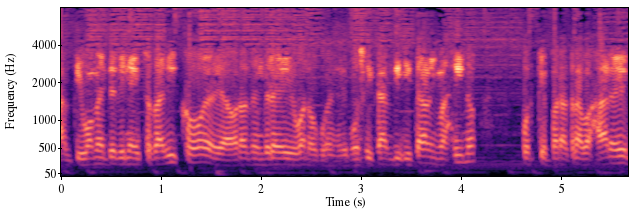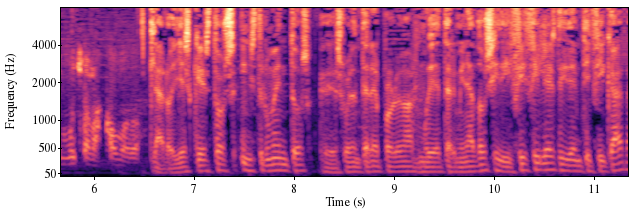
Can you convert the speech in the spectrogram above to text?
antiguamente teníais tocadiscos, eh, ahora tendréis, bueno, pues música en digital, me imagino, porque para trabajar es mucho más cómodo. Claro, y es que estos instrumentos eh, suelen tener problemas muy determinados y difíciles de identificar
